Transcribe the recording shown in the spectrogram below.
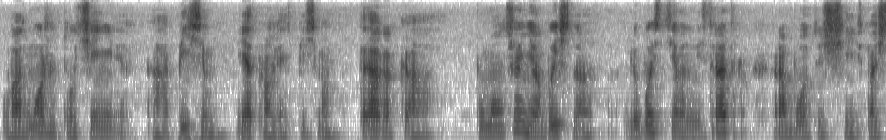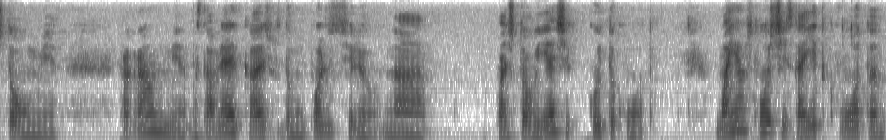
возможность получения а, писем и отправлять письма. Так как а, по умолчанию обычно любой системный администратор, работающий с почтовыми программами, выставляет каждому пользователю на почтовый ящик какой-то квот. В моем случае стоит квота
